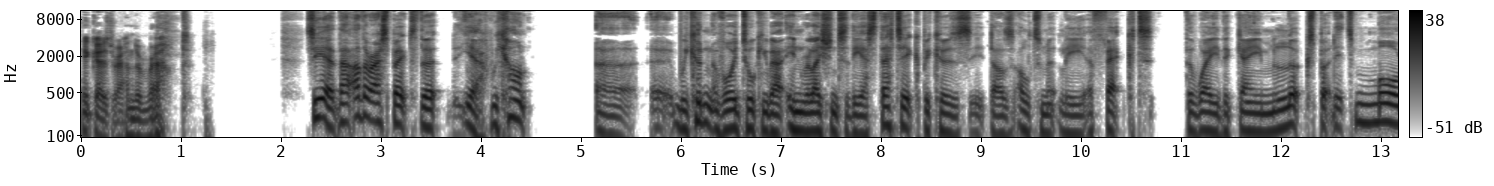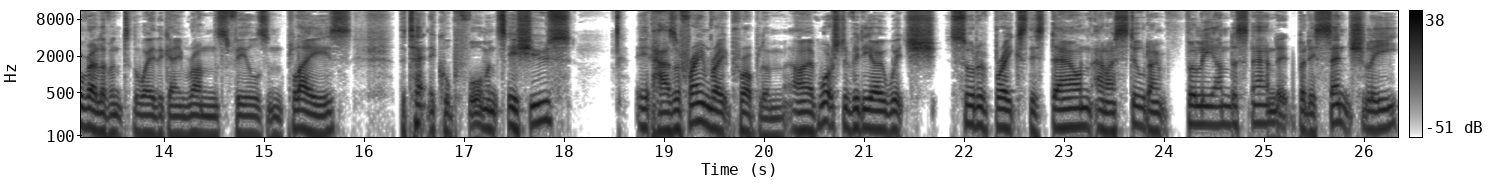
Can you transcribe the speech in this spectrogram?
it goes round and round. So yeah, that other aspect that yeah we can't uh, uh, we couldn't avoid talking about in relation to the aesthetic because it does ultimately affect the way the game looks, but it's more relevant to the way the game runs, feels, and plays. The technical performance issues. It has a frame rate problem. I've watched a video which sort of breaks this down, and I still don't fully understand it, but essentially,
